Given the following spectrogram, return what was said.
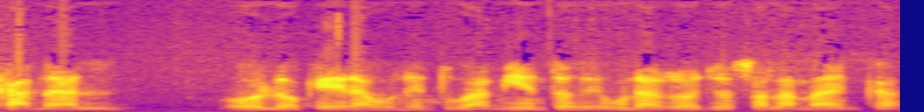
canal o lo que era un entubamiento de un arroyo Salamanca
